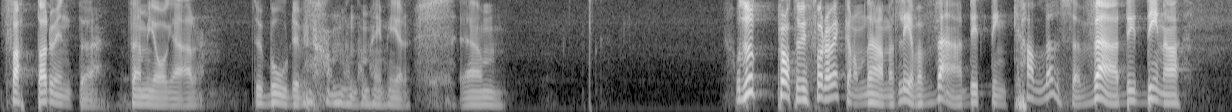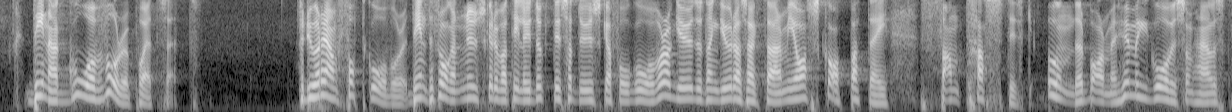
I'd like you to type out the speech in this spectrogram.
fattar du inte vem jag är? Du borde vilja använda mig mer. Um, och då pratade vi förra veckan om det här med att leva värdigt din kallelse, värdigt dina, dina gåvor på ett sätt. För du har redan fått gåvor. Det är inte frågan, nu ska du vara tillräckligt duktig så att du ska få gåvor av Gud, utan Gud har sagt så här, men jag har skapat dig fantastisk, underbar, med hur mycket gåvor som helst.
